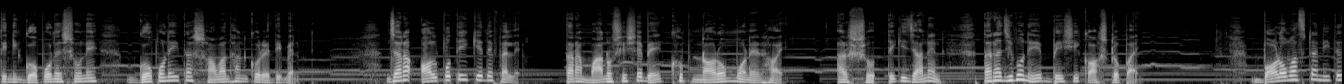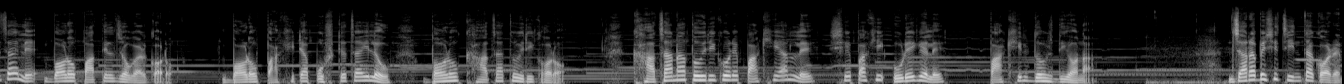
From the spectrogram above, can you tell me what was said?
তিনি গোপনে শুনে, গোপনেই তার সমাধান করে দিবেন। যারা অল্পতেই কেঁদে ফেলে, তারা মানুষ হিসেবে খুব নরম মনের হয়। আর সত্যি কি জানেন, তারা জীবনে বেশি কষ্ট পায়। বড় মাছটা নিতে চাইলে বড় পাতিল জোগাড় করো। বড় পাখিটা পুষতে চাইলেও বড় খাঁচা তৈরি করো। খাঁচা না তৈরি করে পাখি আনলে সে পাখি উড়ে গেলে পাখির দোষ দিও না। যারা বেশি চিন্তা করেন,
